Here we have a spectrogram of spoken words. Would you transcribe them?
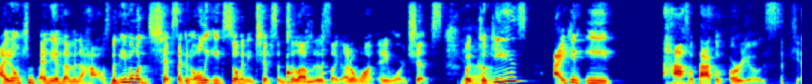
I don't keep any of them in the house. But even with chips, I can only eat so many chips until I'm just like I don't want any more chips. Yeah. But cookies, I can eat half a pack of Oreos. Yeah.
